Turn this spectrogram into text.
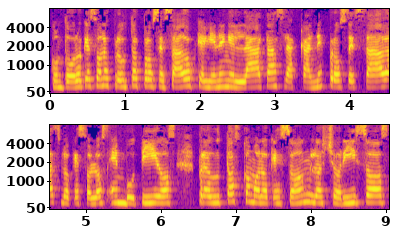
con todo lo que son los productos procesados que vienen en latas, las carnes procesadas, lo que son los embutidos, productos como lo que son los chorizos,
